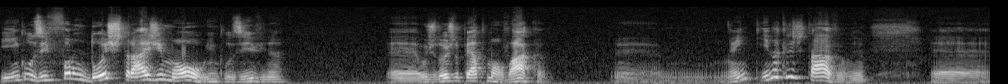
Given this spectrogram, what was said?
E inclusive foram dois trás de Mol, inclusive, né? É, os dois do Peato Malvaca. É, é inacreditável, né? É,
